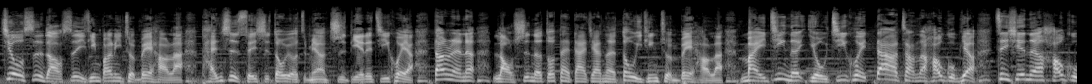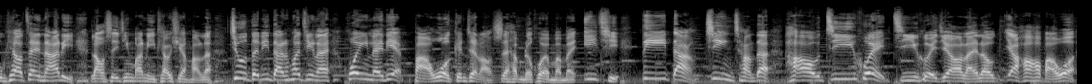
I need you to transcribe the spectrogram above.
就是老师已经帮你准备好了，盘势随时都有怎么样止跌的机会啊！当然呢。老师呢，都带大家呢，都已经准备好了，买进呢有机会大涨的好股票。这些呢好股票在哪里？老师已经帮你挑选好了，就等你打电话进来。欢迎来电，把握跟着老师和我们的会员们们一起低档进场的好机会，机会就要来喽，要好好把握。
